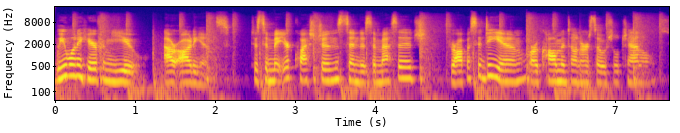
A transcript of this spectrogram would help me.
We want to hear from you, our audience. To submit your questions, send us a message, drop us a DM, or comment on our social channels.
